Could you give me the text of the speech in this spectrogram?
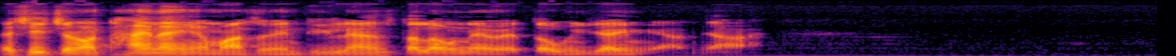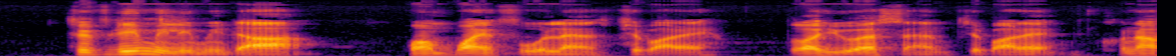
လက်ရှိကျွန်တော်ထိုင်းနိုင်ငံမှာဆိုရင်ဒီ lens တစ်လုံးနဲ့ပဲသုံးပြီးရိုက်နေရများတယ် 50mm 1.4 lens ဖြစ်ပါတယ်သူက USM ဖြစ်ပါတယ်ခုနက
